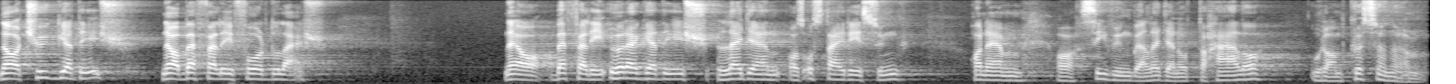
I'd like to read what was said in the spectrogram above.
ne a csüggedés, ne a befelé fordulás, ne a befelé öregedés legyen az osztályrészünk, hanem a szívünkben legyen ott a hála, Uram, köszönöm,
